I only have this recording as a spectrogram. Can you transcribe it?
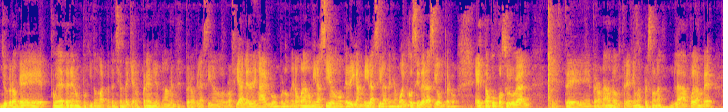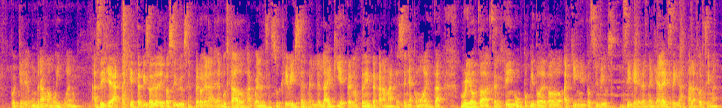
yo creo que puede tener un poquito más de atención de aquí a los premios. Nuevamente espero que la cinematografía le den algo, por lo menos una nominación o que digan, mira, sí la teníamos en consideración, pero esta ocupó su lugar. Este, pero nada, me gustaría que más personas la puedan ver porque es un drama muy bueno. Así que hasta aquí este episodio de Plus Reviews, espero que les hayan gustado. Acuérdense suscribirse, darle like y estén más pendientes para más reseñas como esta, Real Talks, en fin, un poquito de todo aquí en Plus Reviews. Así que desde aquí Alex y hasta la próxima.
